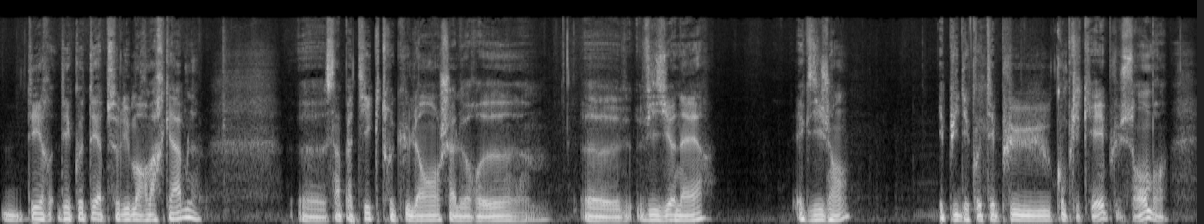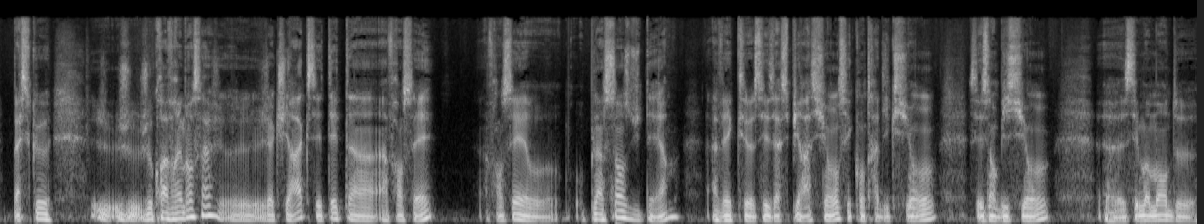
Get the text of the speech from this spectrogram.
Des, des côtés absolument remarquables, euh, sympathiques, truculents, chaleureux, euh, visionnaires, exigeants. Et puis des côtés plus compliqués, plus sombres. Parce que je, crois vraiment ça. Jacques Chirac, c'était un, Français, un Français au, au plein sens du terme, avec euh, ses aspirations, ses contradictions, ses ambitions, euh, ses moments de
